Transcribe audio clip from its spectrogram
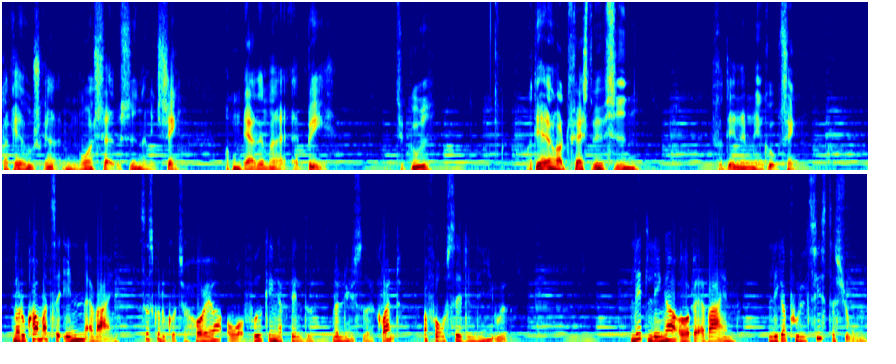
der kan jeg huske, at min mor sad ved siden af min seng, og hun lærte mig at bede til Gud. Og det har jeg holdt fast ved siden, for det er nemlig en god ting. Når du kommer til enden af vejen, så skal du gå til højre over fodgængerfeltet, når lyset er grønt, og fortsætte lige ud. Lidt længere oppe af vejen ligger politistationen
